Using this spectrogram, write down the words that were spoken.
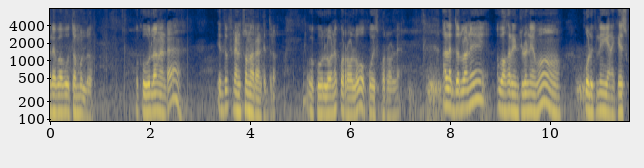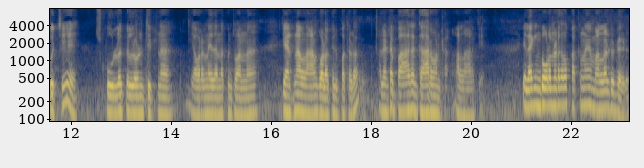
అరే బాబు తమ్ముళ్ళు. ఒక ఊర్లోనంట ఇద్దరు ఫ్రెండ్స్ ఉన్నారంట ఇద్దరు. ఒక ఊర్లోనే కుర్రోళ్ళు ఒక వయసు కుర్రోళ్ళే. వాళ్ళిద్దరిలోనే ఒకరింట్లోనేమో కొడుకుని వెనకేసుకొచ్చి స్కూల్లో పిల్లోడిని తిట్టినా ఎవరన్నా ఏదన్నా కొంచెం అన్నా వెంటనే వాళ్ళ నాన్న గొడవకి వెళ్ళిపోతాడు. అలాంటే బాగా గారం అంట వాళ్ళ నాన్నకి. ఇలాగ ఇంకొకడు ఉన్నాడు కదా పక్కనే మళ్ళంటుంటాడు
